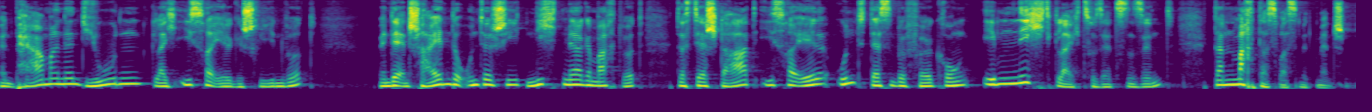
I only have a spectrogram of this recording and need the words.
Wenn permanent Juden gleich Israel geschrien wird, wenn der entscheidende Unterschied nicht mehr gemacht wird, dass der Staat Israel und dessen Bevölkerung eben nicht gleichzusetzen sind, dann macht das was mit Menschen.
